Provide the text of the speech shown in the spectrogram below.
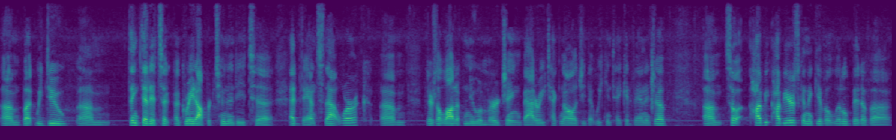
um, but we do um, think that it's a, a great opportunity to advance that work. Um, there's a lot of new emerging battery technology that we can take advantage of. Um, so Javier is going to give a little bit of a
